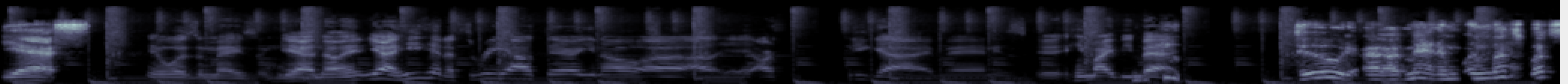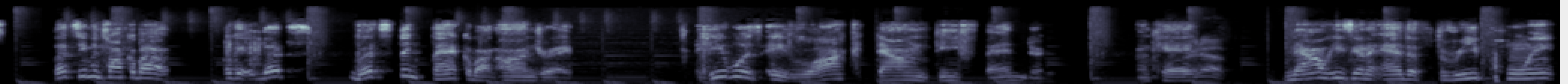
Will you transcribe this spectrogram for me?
Yes, It was amazing. Yeah, no, yeah, he hit a three out there. You know, uh, our three guy, man, is he might be back. dude, uh, man, and, and let's let's let's even talk about. Okay, let's let's think back about Andre. He was a lockdown defender. Okay, now he's gonna add a three point,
